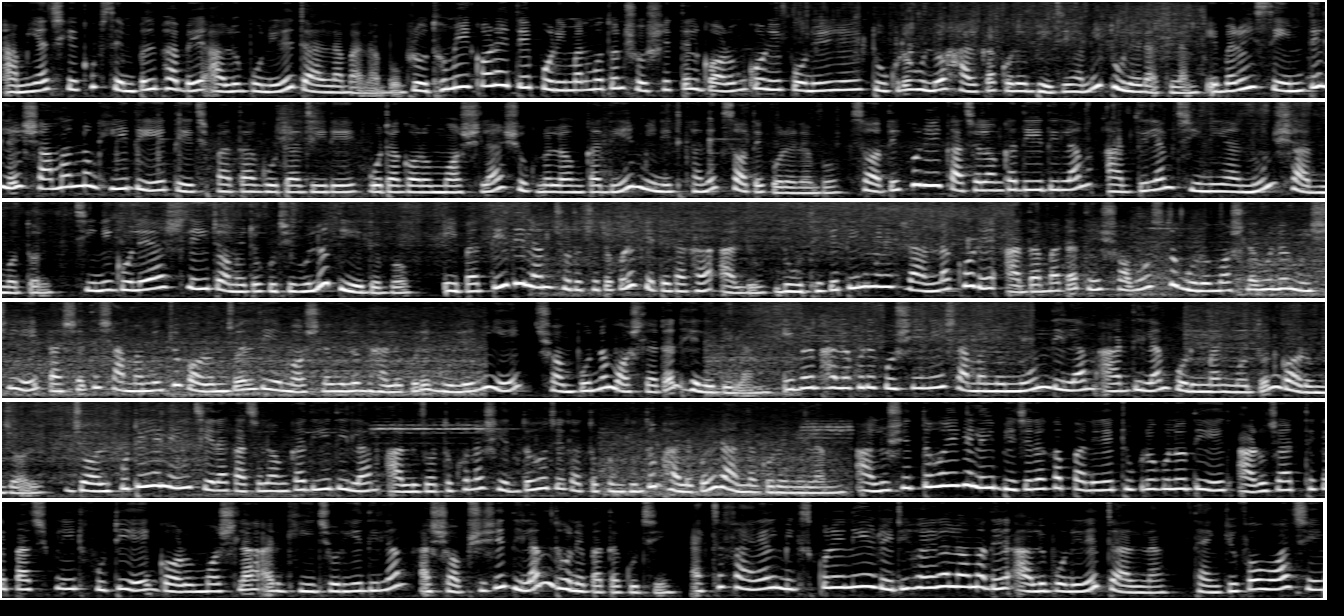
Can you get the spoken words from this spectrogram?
আমি আজকে খুব সিম্পলভাবে আলু পনিরের ডালনা বানাবো। প্রথমেই কড়াইতে পরিমাণ মতন সর্ষের তেল গরম করে পনিরের টুকরোগুলো হালকা করে ভেজে আমি তুলে রাখলাম। এবার ওই সেম তেলে সামান্য ঘি দিয়ে তেজপাতা, গোটা জিরে, গোটা গরম মশলা, শুকনো লঙ্কা দিয়ে মিনিট খানেক সতে করে নেব। সতে করে কাঁচা লঙ্কা দিয়ে দিলাম আর দিলাম চিনি আর নুন স্বাদ মতন। চিনি গলে আসলেই টমেটো কুচিগুলো দিয়ে দেব। এবার দিয়ে দিলাম ছোট ছোট করে কেটে রাখা আলু। দু থেকে তিন মিনিট রান্না করে আদা বাটাতে সমস্ত গুঁড়ো মশলাগুলো মিশিয়ে তার সাথে সামান্য একটু গরম জল দিয়ে মশলাগুলো ভালো করে গুলে নিয়ে সম্পূর্ণ মশলাটা ঢেলে দিলাম। এবার ভালো করে কষিয়ে নিয়ে সামান্য নুন দিলাম আর দিলাম পরিমাণ মতন গরম জল। জল ফুটে এলেই চেরা কাঁচা লঙ্কা দিয়ে দিলাম। আলু যতক্ষণ না সেদ্ধ হচ্ছে ততক্ষণ কিন্তু ভালো করে রান্না করে নিলাম। আলু সেদ্ধ হয়ে গেলেই ভেজে রাখা পানিরের টুকরোগুলো দিয়ে আরও চার থেকে পাঁচ মিনিট ফুটিয়ে গরম মশলা আর ঘি ছড়িয়ে দিলাম আর সবশেষে দিলাম ধনে পাতা কুচি। একটা ফাইনাল মিক্স করে নিয়ে রেডি হয়ে গেল আমাদের আলু পনিরের ডালনা। Thank you for watching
